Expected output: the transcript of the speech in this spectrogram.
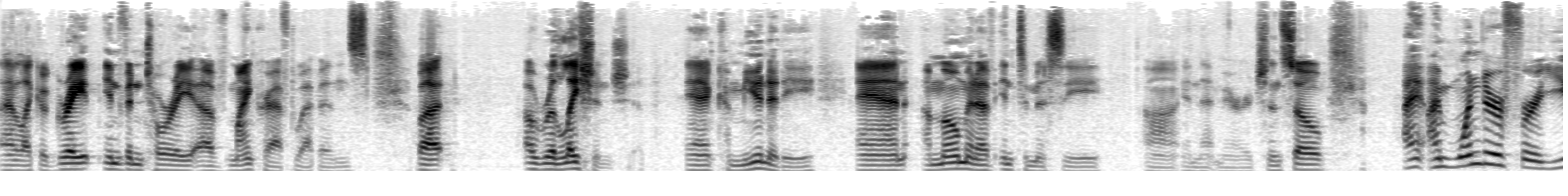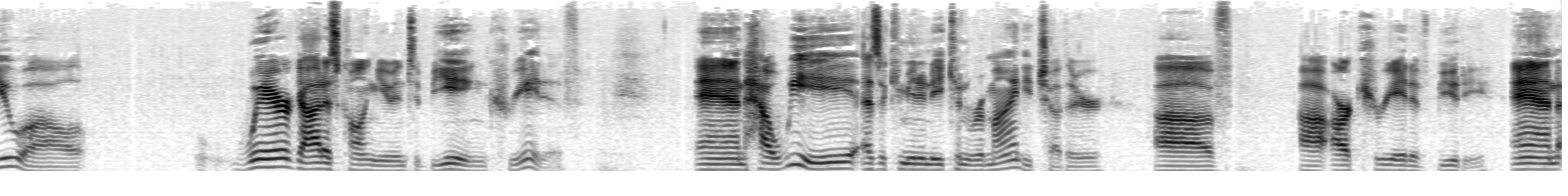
uh, like a great inventory of Minecraft weapons, but a relationship and a community and a moment of intimacy uh, in that marriage. And so I, I wonder for you all where God is calling you into being creative and how we as a community can remind each other of uh, our creative beauty. And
